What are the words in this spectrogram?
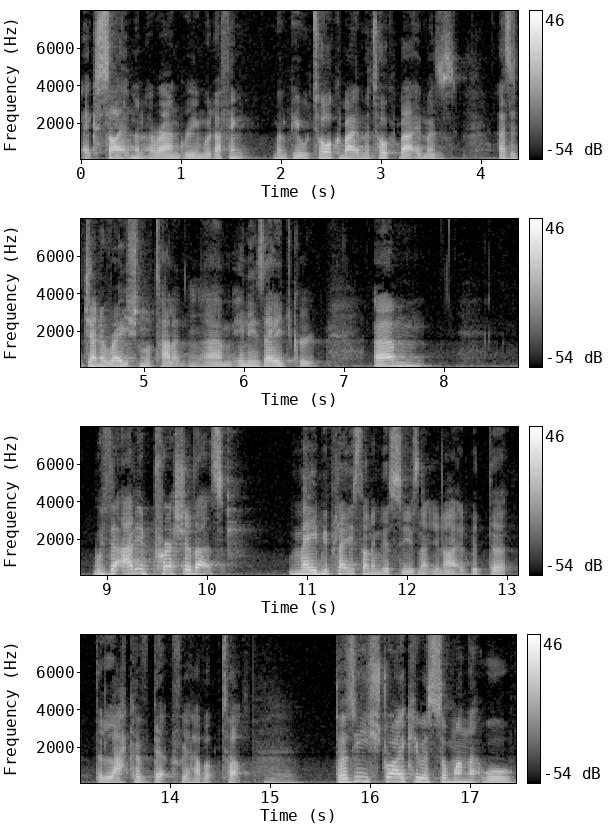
excitement around Greenwood. I think when people talk about him, they talk about him as as a generational talent Mhm. um, in his age group. Um, with the added pressure that's maybe placed on him this season at United, with the, the lack of depth we have up top, does he strike you as someone that will,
